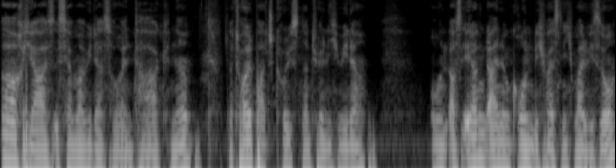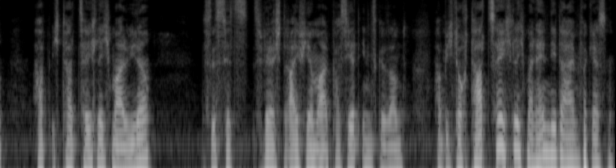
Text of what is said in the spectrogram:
Ach ja, es ist ja mal wieder so ein Tag, ne? Der Tollpatsch grüßt natürlich wieder. Und aus irgendeinem Grund, ich weiß nicht mal wieso, habe ich tatsächlich mal wieder, es ist jetzt vielleicht drei, vier Mal passiert insgesamt, habe ich doch tatsächlich mein Handy daheim vergessen.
